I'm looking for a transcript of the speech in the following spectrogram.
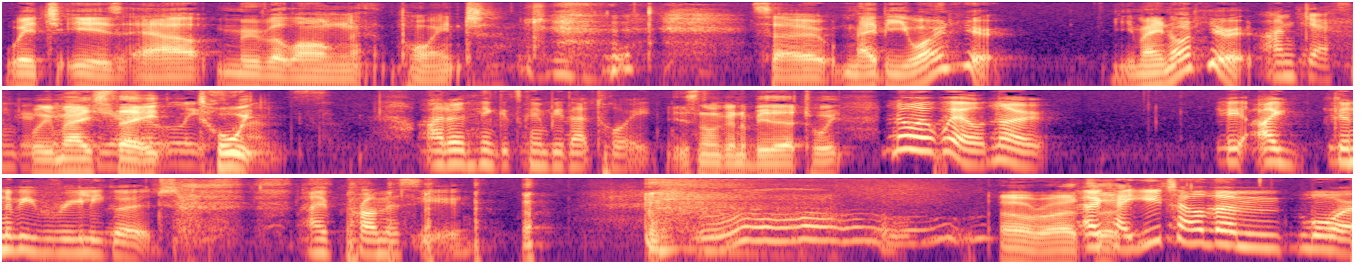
which is our move along point. so maybe you won't hear it. You may not hear it. I'm guessing We may hear say it at toy. once. I don't think it's going to be that toy. It's not going to be that tweet. No, it will. No. It, I'm going to be really good. I promise you. All right. so- Okay, you tell them more.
